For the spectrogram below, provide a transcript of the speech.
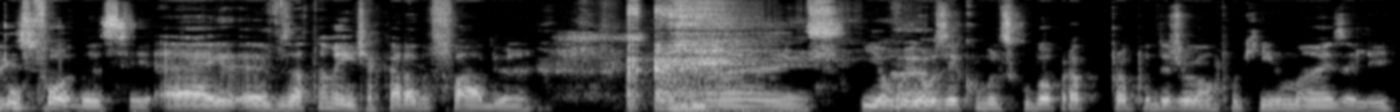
tipo, foda-se. É, é exatamente, a cara do Fábio, né? Mas. E eu, É. eu usei como desculpa pra, pra poder jogar um pouquinho mais ali.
